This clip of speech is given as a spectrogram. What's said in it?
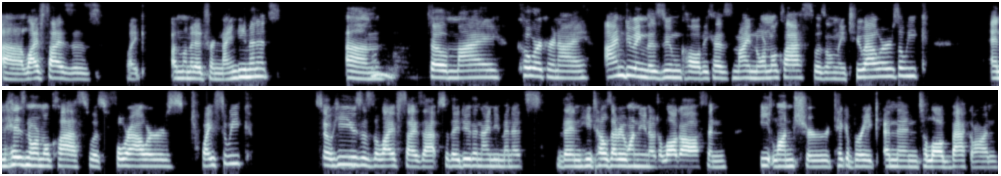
uh, Lifesize is like unlimited for 90 minutes. Um, so my coworker and I, I'm doing the Zoom call because my normal class was only two hours a week, and his normal class was four hours twice a week. So he uses the Lifesize app. So they do the 90 minutes. Then he tells everyone, you know, to log off and eat lunch or take a break and then to log back on.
